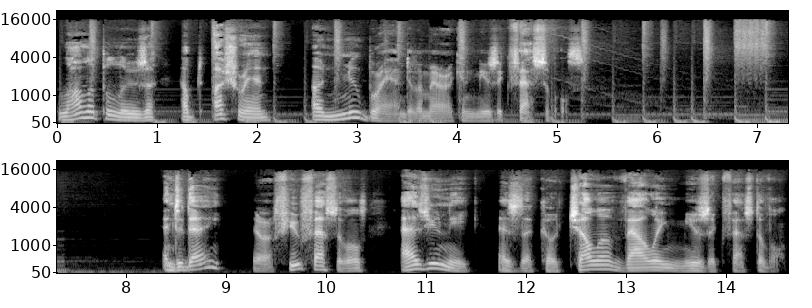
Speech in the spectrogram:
Lollapalooza helped usher in a new brand of American music festivals. And today, there are few festivals as unique as the Coachella Valley Music Festival.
